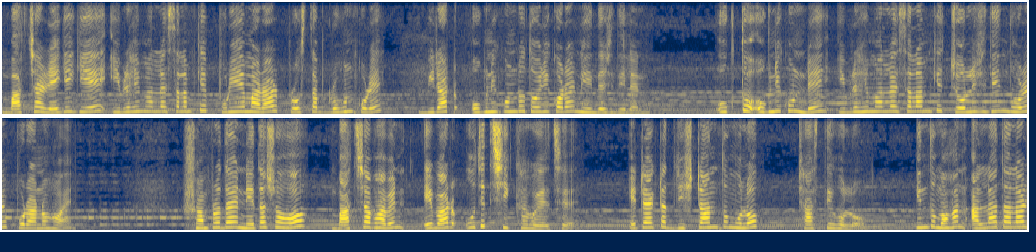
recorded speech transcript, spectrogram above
বাচ্চা রেগে গিয়ে ইব্রাহিম আল্লাহ সাল্লামকে পুড়িয়ে মারার প্রস্তাব গ্রহণ করে বিরাট অগ্নিকুণ্ড তৈরি করার নির্দেশ দিলেন। উক্ত অগ্নিকুণ্ডে ইব্রাহিম আল্লাহ সাল্লামকে চল্লিশ দিন ধরে পোড়ানো হয়। সম্প্রদায়ের নেতাসহ বাদশাহ ভাবেন এবার উচিত শিক্ষা হয়েছে। এটা একটা দৃষ্টান্তমূলক শাস্তি হলো। কিন্তু মহান আল্লাহ তালার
